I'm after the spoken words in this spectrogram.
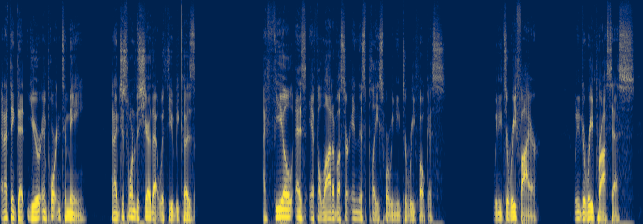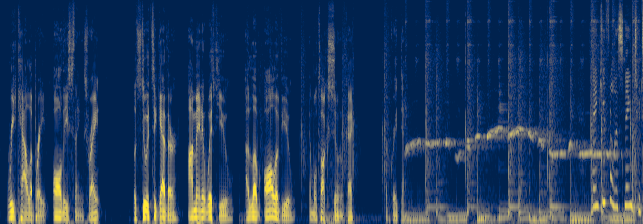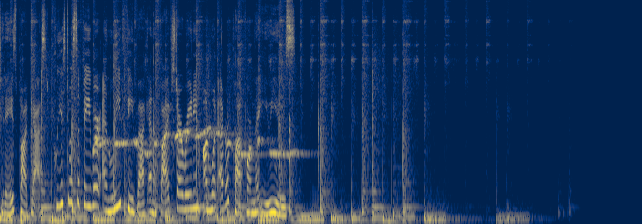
And I think that you're important to me. And I just wanted to share that with you because I feel as if a lot of us are in this place where we need to refocus. We need to refire. We need to reprocess, recalibrate, all these things, right? Let's do it together. I'm in it with you. I love all of you, and we'll talk soon, okay? Have a great day. Thank you for listening to today's podcast. Please do us a favor and leave feedback and a five star rating on whatever platform that you use.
